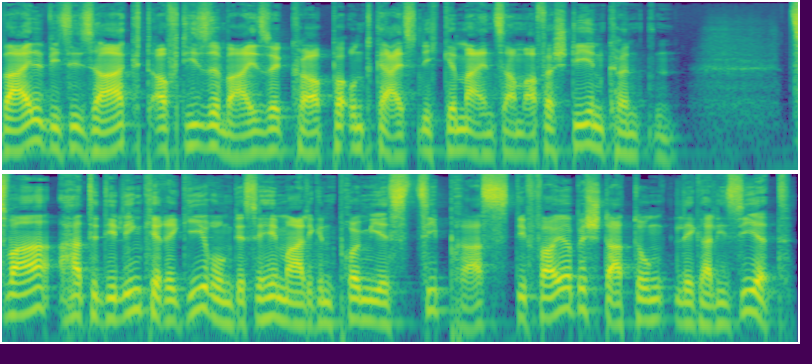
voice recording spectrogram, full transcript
weil, wie sie sagt, auf diese Weise Körper und Geist nicht gemeinsam auferstehen könnten. Zwar hatte die linke Regierung des ehemaligen Premiers Tsipras die Feuerbestattung legalisiert,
